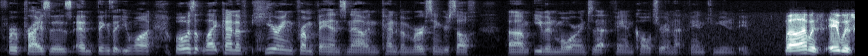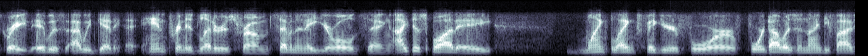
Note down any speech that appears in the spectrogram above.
for prices and things that you want. What was it like, kind of hearing from fans now and kind of immersing yourself um, even more into that fan culture and that fan community? Well, I was it was great. It was I would get hand printed letters from seven and eight year olds saying, "I just bought a." blank blank figure for four dollars and ninety five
